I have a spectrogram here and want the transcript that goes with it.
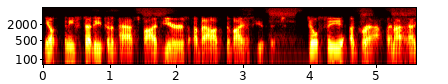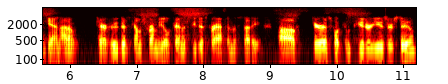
you know, any study for the past five years about device usage. You'll see a graph, and I, again, I don't care who this comes from. You're going to see this graph in the study of here is what computer users do,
